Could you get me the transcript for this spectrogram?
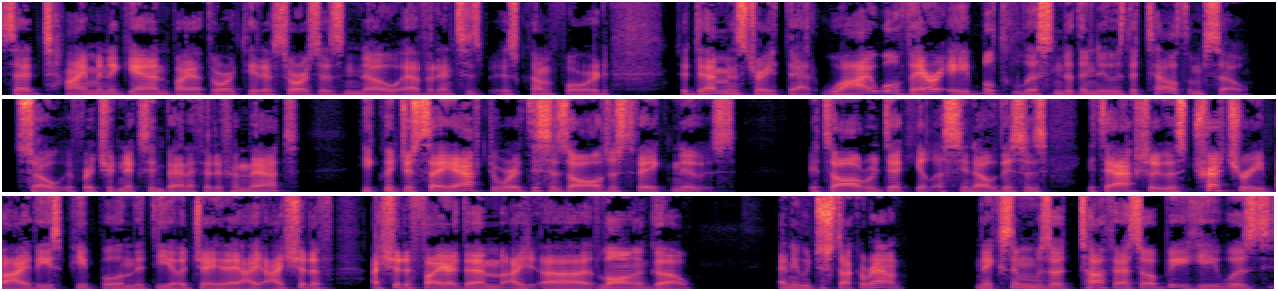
said time and again by authoritative sources, no evidence has, has, come forward to demonstrate that. Why? Well, they're able to listen to the news that tells them so. So if Richard Nixon benefited from that, he could just say afterward, this is all just fake news. It's all ridiculous. You know, this is, it's actually this treachery by these people in the DOJ. I, I should have, I should have fired them uh, long ago. And he would just stuck around. Nixon was a tough SOB. He was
